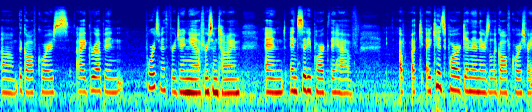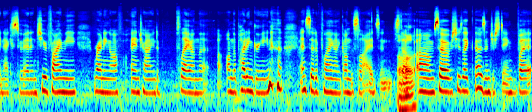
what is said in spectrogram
um, the golf course. I grew up in Portsmouth, Virginia for some time, and in City Park they have a, a, a kids park, and then there's a golf course right next to it. And she would find me running off and trying to play on the on the putting green instead of playing like on the slides and stuff. Uh-huh. Um, so she's like, that was interesting, but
